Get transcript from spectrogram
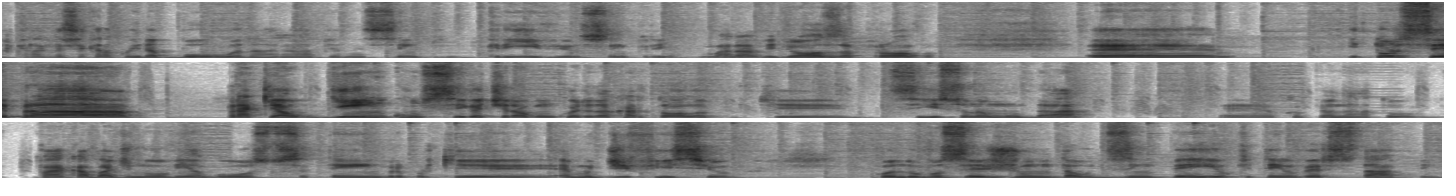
aquela, vai ser aquela corrida boa da Arábia, né? Sempre incrível, sempre maravilhosa a prova. É, e torcer para que alguém consiga tirar algum coelho da cartola, porque se isso não mudar, é, o campeonato vai acabar de novo em agosto, setembro, porque é muito difícil quando você junta o desempenho que tem o Verstappen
